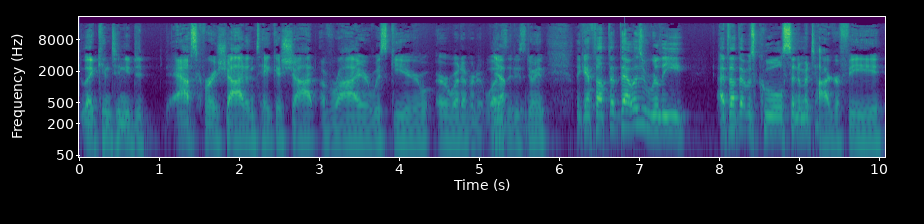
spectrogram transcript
like continued to ask for a shot and take a shot of rye or whiskey or, or whatever it was Yep. that he was doing. Like I thought that that was really I thought that was cool cinematography.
